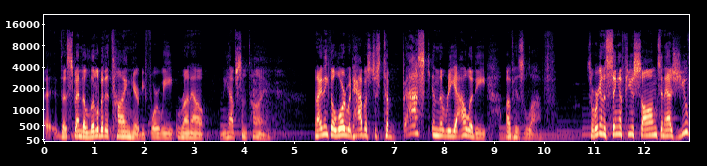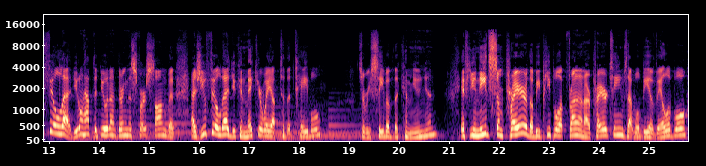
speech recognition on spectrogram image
uh, to spend a little bit of time here before we run out. We have some time. And I think the Lord would have us just to bask in the reality of His love. So we're going to sing a few songs, and as you feel led, you don't have to do it during this first song, but as you feel led, you can make your way up to the table to receive of the communion. If you need some prayer, there'll be people up front on our prayer teams that will be available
